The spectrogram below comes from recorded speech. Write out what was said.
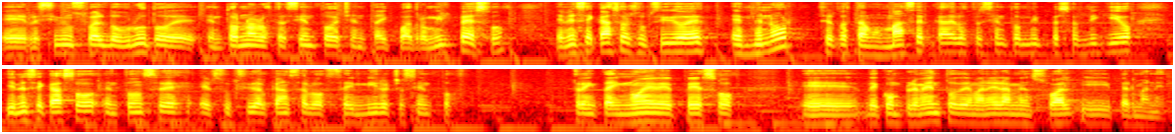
eh, recibe un sueldo bruto de en torno a los 384 mil pesos, en ese caso el subsidio es, es menor, ¿cierto? Estamos más cerca de los 300 mil pesos líquidos y en ese caso entonces el subsidio alcanza los 6.839 pesos eh, de complemento de manera mensual y permanente.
